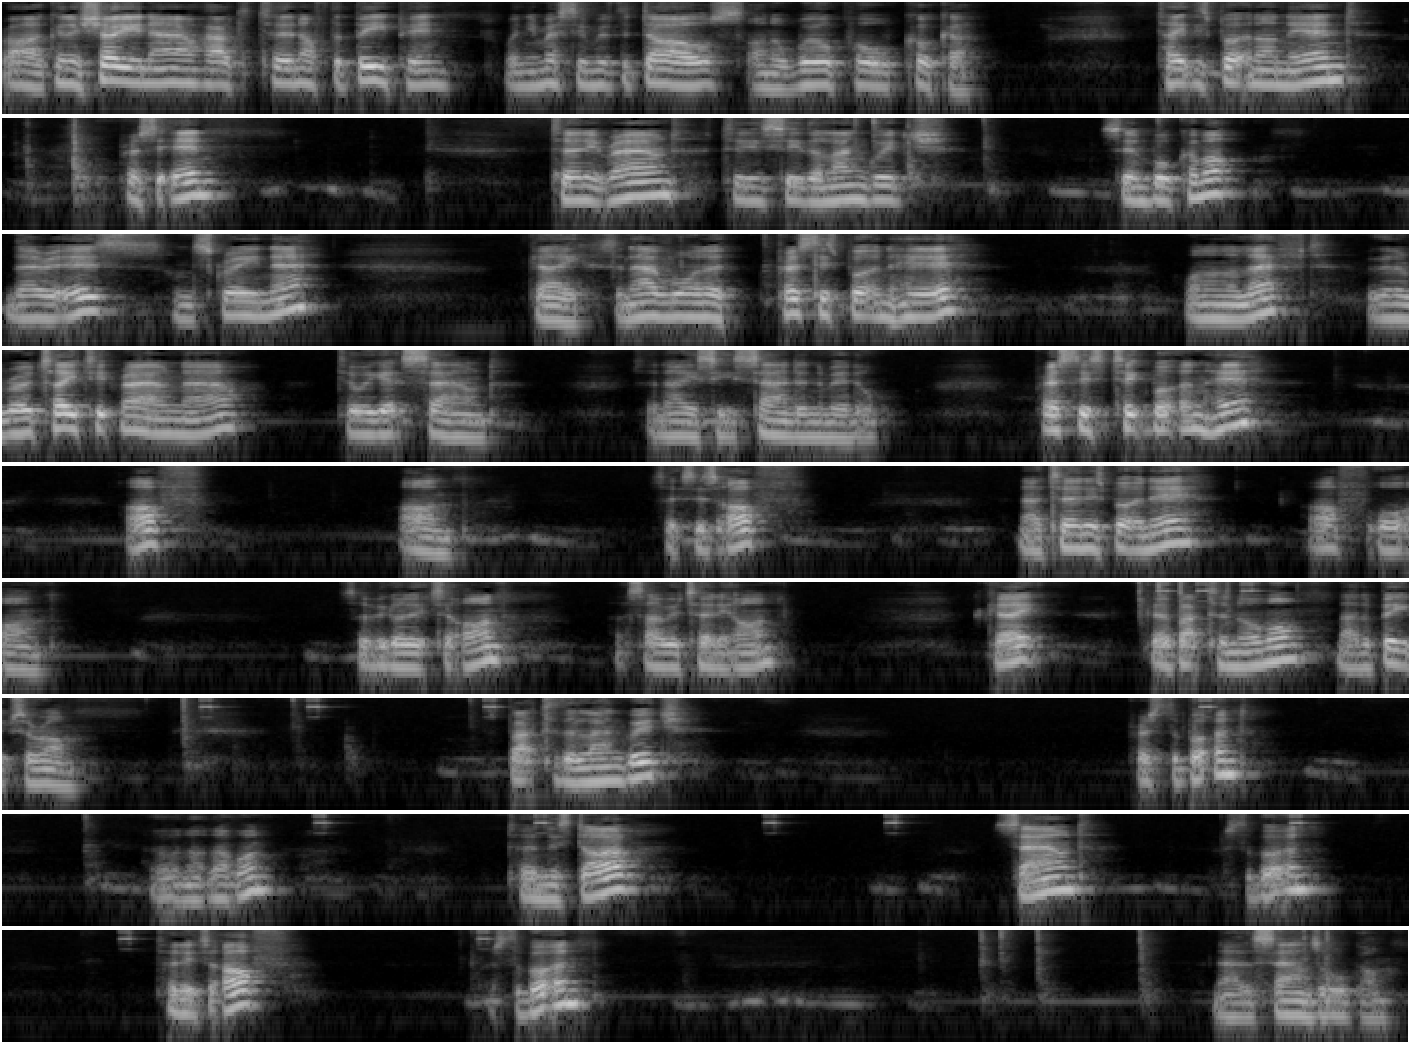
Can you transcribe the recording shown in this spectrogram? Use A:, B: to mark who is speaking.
A: Right, I'm going to show you now how to turn off the beeping when you're messing with the dials on a Whirlpool cooker. Take this button on the end, press it in, turn it round till you see the language symbol come up. There it is on the screen there. Okay, so now we want to press this button here, one on the left. We're going to rotate it round now till we get sound. So now you see sound in the middle. Press this tick button here, off, on. So it says off. Now turn this button here, off or on. So we got it to on. That's how we turn it on. Okay, go back to normal. Now the beeps are on. Back to the language. Press the button. Oh, not that one. Turn this dial. Sound. Press the button. Turn it to off. Press the button. Now the sound's all gone.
